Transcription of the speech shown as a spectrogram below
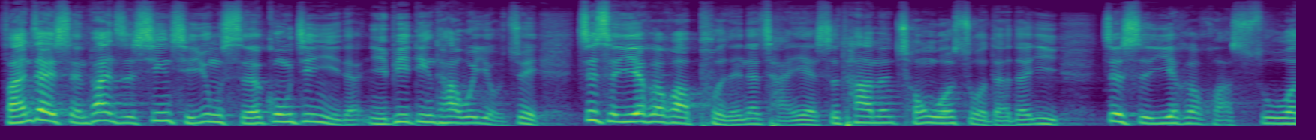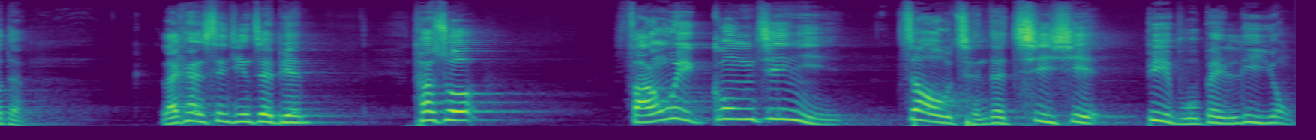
凡在审判子兴起用蛇攻击你的，你必定他为有罪。这是耶和华仆人的产业，是他们从我所得的义。这是耶和华说的。来看圣经这边，他说：凡为攻击你造成的器械，必不被利用。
